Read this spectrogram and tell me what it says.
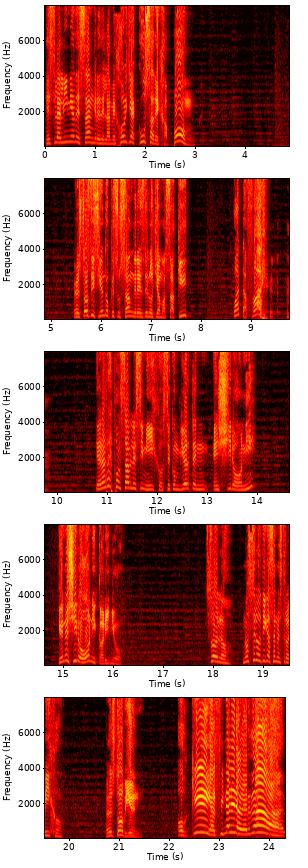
es la línea de sangre de la mejor Yakuza de Japón. ¿Estás diciendo que su sangre es de los Yamasaki? What the fuck? ¿Te harás responsable si mi hijo se convierte en, en Shiro Oni? ¿Quién es Shiro Oni, cariño? Solo, no se lo digas a nuestro hijo. Está bien. Ok, al final era verdad.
